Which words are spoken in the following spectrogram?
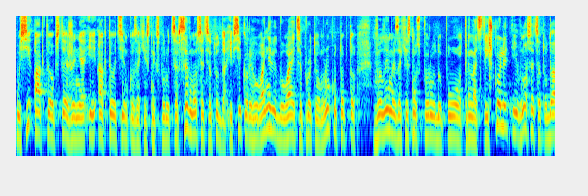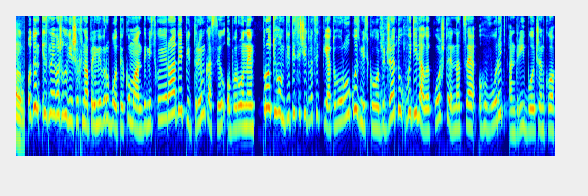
усі акти обстеження і акти оцінку захисних споруд. Це все вноситься туди. І всі коригування відбуваються протягом року. Тобто ввели ми захисну споруду по 13-й школі і вноситься туди Один із найважливіших напрямів роботи команди міської ради підтримка сил оборони. Протягом 2025 року з міського бюджету виділяли кошти на це, говорить Андрій Бойченко.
